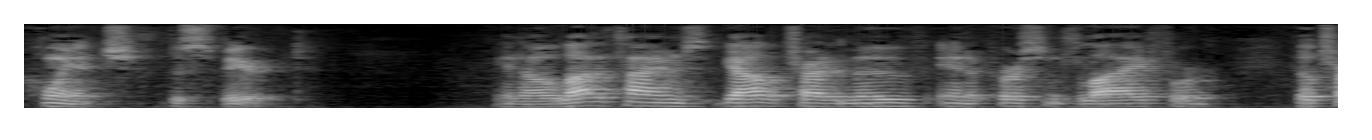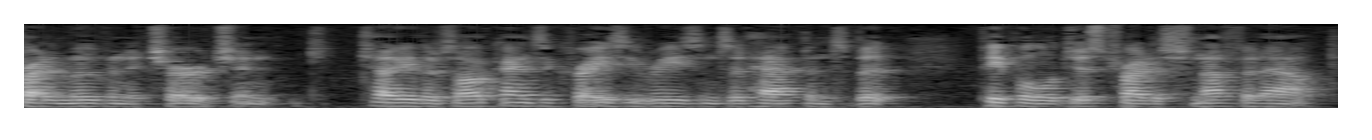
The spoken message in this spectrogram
quench the Spirit. You know, a lot of times God will try to move in a person's life or he'll try to move in a church and tell you there's all kinds of crazy reasons it happens, but people will just try to snuff it out.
